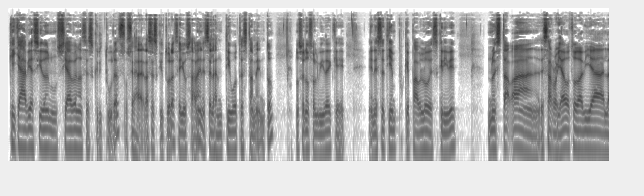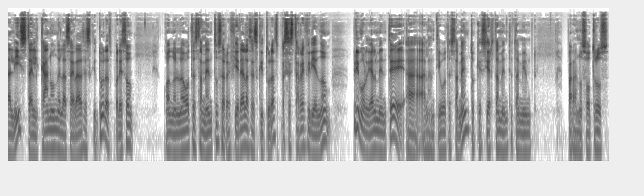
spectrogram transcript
que ya había sido anunciado en las escrituras, o sea, las escrituras ellos saben, es el Antiguo Testamento. No se nos olvide que en este tiempo que Pablo escribe, no estaba desarrollado todavía la lista, el canon de las Sagradas Escrituras. Por eso, cuando el Nuevo Testamento se refiere a las Escrituras, pues se está refiriendo primordialmente al Antiguo Testamento, que ciertamente también para nosotros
